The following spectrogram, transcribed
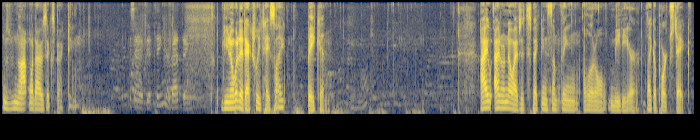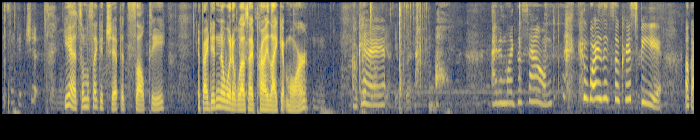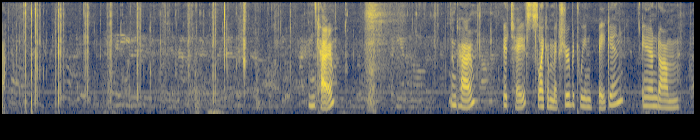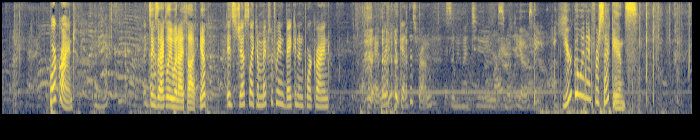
This is not what I was expecting. Is that a good thing or a bad thing? Do you know what it actually tastes like? Bacon. Mm-hmm. I, I don't know. I was expecting something a little meatier, like a pork steak. It's like a chip. Yeah, it's almost like a chip. It's salty. If I didn't know what it was, I'd probably like it more. Mm-hmm. Okay. Oh, oh, I didn't like the sound. Why is it so crispy? Okay. Okay. Okay. It tastes like a mixture between bacon and um pork rind. That's exactly what I thought. Yep. It's just like a mix between bacon and pork rind. Okay, where did you get this from? So we went to Smoki O's. Hey, you're going in for seconds.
